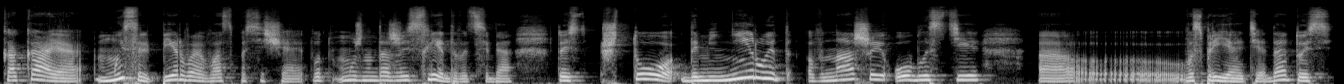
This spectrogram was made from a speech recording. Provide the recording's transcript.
какая мысль первая вас посещает. Вот можно даже исследовать себя. То есть, что доминирует в нашей области э, восприятия, да, то есть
